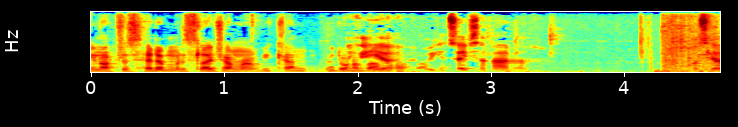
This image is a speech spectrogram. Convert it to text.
You not just hit him with a sledgehammer? We can we don't have Okay, ammo. yeah, we can save some ammo. Let's go.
